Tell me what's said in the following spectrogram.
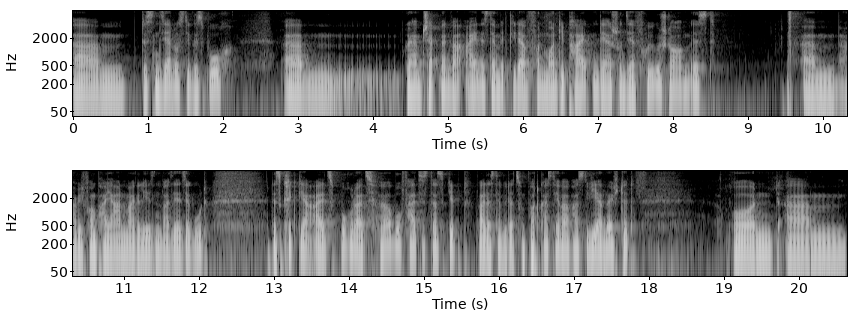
Ähm, das ist ein sehr lustiges Buch. Ähm, Graham Chapman war eines der Mitglieder von Monty Python, der schon sehr früh gestorben ist. Ähm, Habe ich vor ein paar Jahren mal gelesen, war sehr, sehr gut. Das kriegt ihr als Buch oder als Hörbuch, falls es das gibt, weil es dann wieder zum Podcast-Thema passt, wie ihr möchtet. Und ähm,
